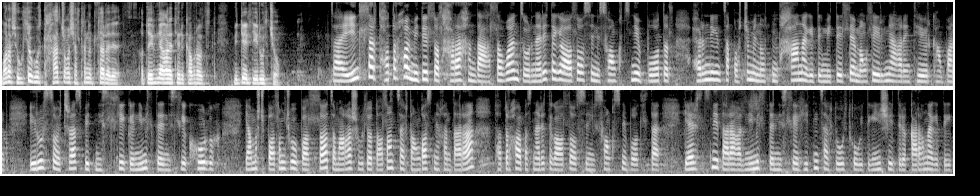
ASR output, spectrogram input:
маргааш өглөө хүртэл хааж байгаа шалтгааны талаар одоо иргэний агаарын тэр камеруудад мэдээлэл ирүүлж өв. За энэ талаар тодорхой мэдээлэл бол харахандаа алавгаан зөвөр Наритагийн олон улсын нисэх онгоцны буудал 21 цаг 30 минутанд хаана гэдэг мэдээлэлээ Монголын иргэний агаарын тээвэр компанид ирүүлсэн учраас бид нислэгийг нэмэлт нислэгийг хөөргөх ямар ч боломжгүй боллоо. За маргааш өглөө 7 цагт онгоосныхан дараа тодорхой бас Наритаг олон улсын нисэх онгоцны буудалтай ярилцсны дараагаар нэмэлт нислэгээ хідэн цагт үйлдэх үү гэдэг энэ шийдвэрийг гаргана гэдэг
